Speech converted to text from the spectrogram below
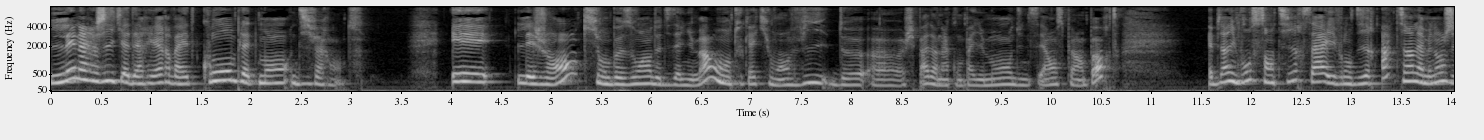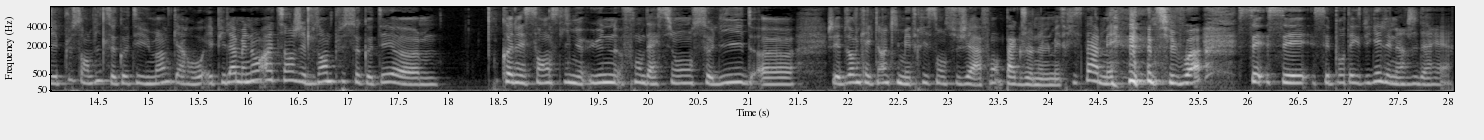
l'énergie qu'il y a derrière va être complètement différente. Et les gens qui ont besoin de design humain, ou en tout cas qui ont envie de, euh, je sais pas, d'un accompagnement, d'une séance, peu importe, eh bien, ils vont sentir ça, ils vont se dire, ah tiens, là maintenant j'ai plus envie de ce côté humain de Caro, et puis là maintenant, ah tiens, j'ai besoin de plus ce côté... Euh, connaissance, ligne 1, fondation solide, euh, j'ai besoin de quelqu'un qui maîtrise son sujet à fond, pas que je ne le maîtrise pas, mais tu vois, c'est pour t'expliquer l'énergie derrière.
